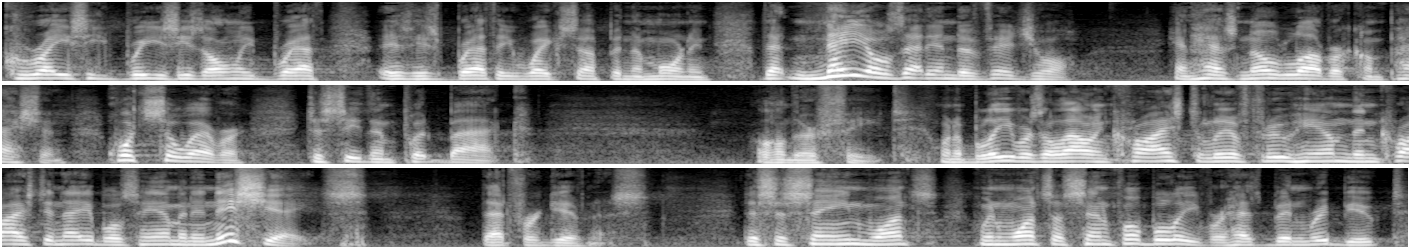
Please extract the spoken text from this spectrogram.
grace he breathes his only breath is his breath he wakes up in the morning that nails that individual and has no love or compassion whatsoever to see them put back on their feet. When a believer is allowing christ to live through him then christ enables him and initiates that forgiveness. This is seen once when once a sinful believer has been rebuked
